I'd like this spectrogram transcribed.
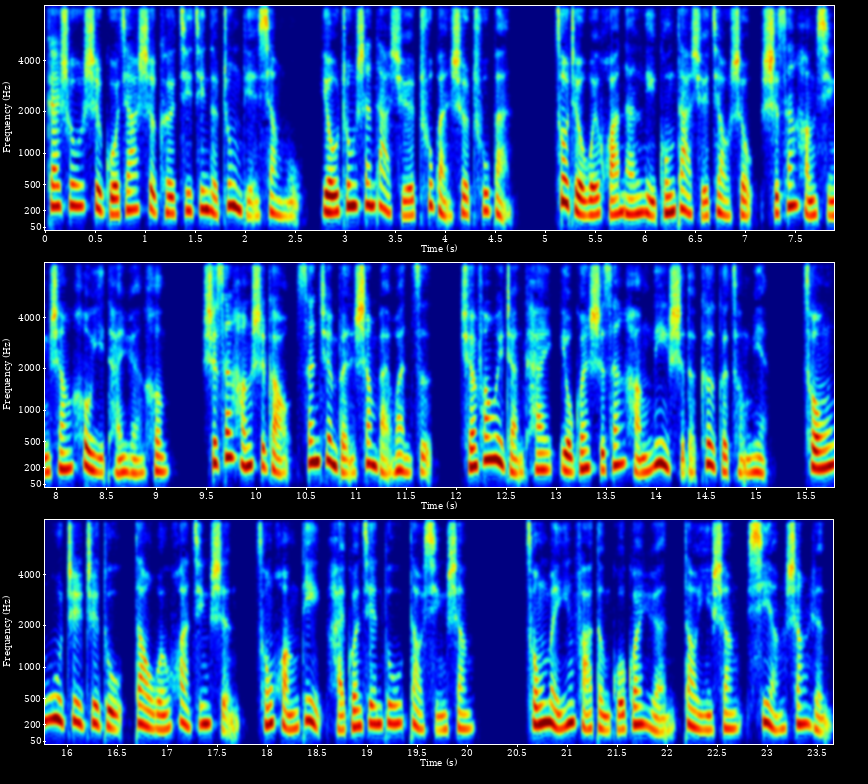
该书是国家社科基金的重点项目，由中山大学出版社出版，作者为华南理工大学教授、十三行行商后裔谭元亨。十三行实稿三卷本上百万字，全方位展开有关十三行历史的各个层面，从物质制度到文化精神，从皇帝、海关监督到行商，从美英法等国官员到夷商、西洋商人，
